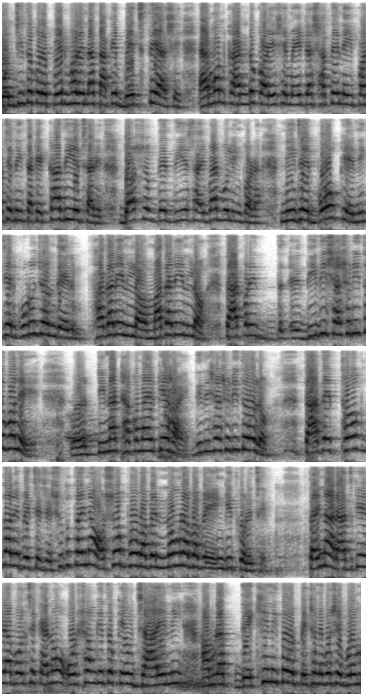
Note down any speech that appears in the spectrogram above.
বঞ্চিত করে পেট ভরে না তাকে বেচতে আসে। এমন কাণ্ড করে সে মেয়েটার সাথে নেই পাচে নেই তাকে কাঁদিয়ে ছাড়ে। দর্শকদের দিয়ে সাইবার বোলিং করা। নিজের বউকে নিজের গুরুজনদের father in law mother in law তারপরে দিদি শাশুড়ি তো বলে আহ, টিনা ঠাকুমায়ের কে হয়? দিদি শাশুড়ি তো হলো। তাদের থোক দরে বেঁচেছে। শুধু তাই না অসভ্যভাবে নোংরাভাবে ইঙ্গিত করেছে। তাই না? আজকে এরা বলছে, কেন ওর সঙ্গে তো কেউ যায়নি? আমরা দেখিনি তো ওর পেছনে বসে ব্রম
